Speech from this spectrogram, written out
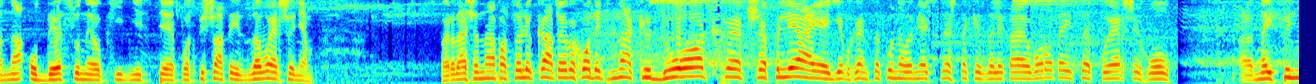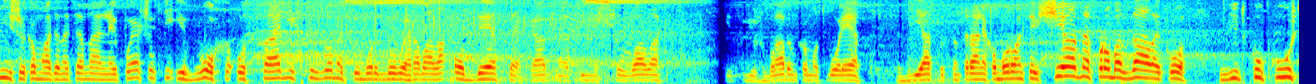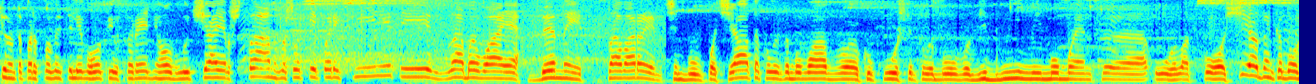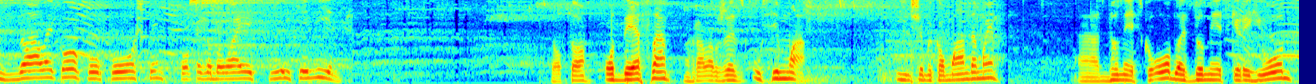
на Одесу необхідність е, поспішати із завершенням. Передача на Пацалюка, той виходить на кидок, е, чепляє Євген Сапун, але м'яч все ж таки залітає у ворота. І це перший гол е, найсильнішої команди національної першості. І в двох останніх сезонах цю боротьбу вигравала Одеса, яка фінішувала із Южбабенком, утворює зв'язку центральних оборонців. Ще одна спроба здалеку від Кукушкіна. Тепер з позиції лівого півсереднього влучає в штангу. Швидкий перехід і забиває Денис Саварин. Чим був початок, коли забував е, Кукушкін, коли був відмінний момент е, у гладкого. Ще один кидок здалеку. Кукушкін поки забиває тільки він. Тобто Одеса грала вже з усіма іншими командами. Е, Донецьку область, Донецький регіон.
